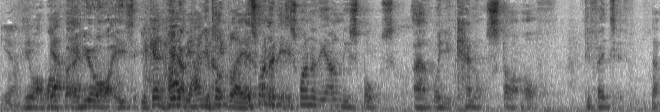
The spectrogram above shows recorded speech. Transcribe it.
Yeah. You are one. Yeah, per- yeah. you are. It's, You can hide behind you your team can't- players. It's one of the, it's one of the only sports um, where you cannot start off defensive. No.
